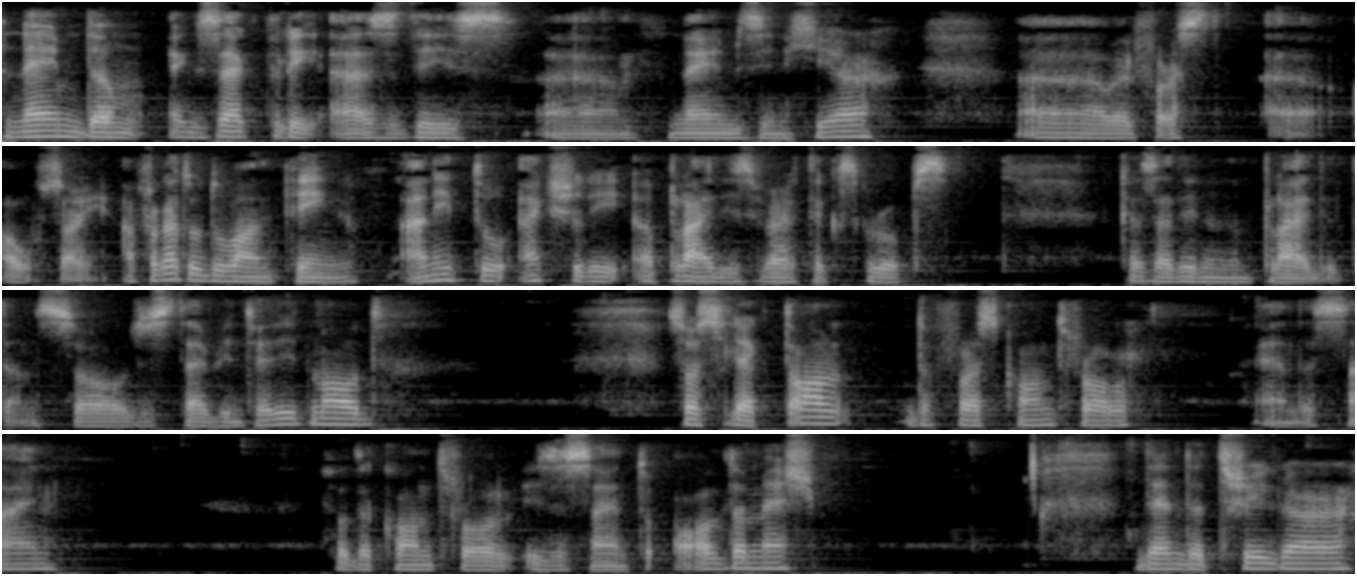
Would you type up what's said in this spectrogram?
name them exactly as these um, names in here. Uh, well first uh, oh sorry I forgot to do one thing. I need to actually apply these vertex groups because I didn't apply them so just tab into edit mode. So select all the first control and assign so the control is assigned to all the mesh. Then the trigger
